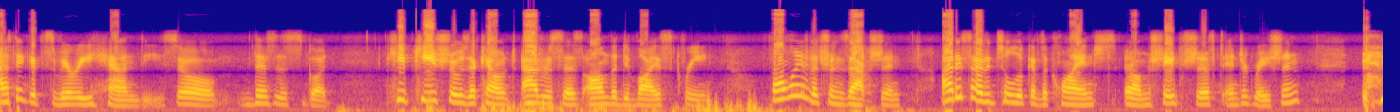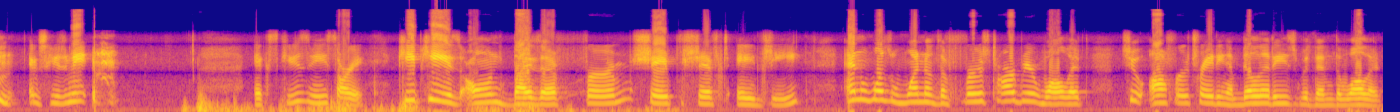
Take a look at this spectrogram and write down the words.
I think it's very handy. So this is good. KeepKey shows account addresses on the device screen. Following the transaction, I decided to look at the client's um, Shapeshift integration. Excuse me. Excuse me, sorry. KeepKey is owned by the firm Shapeshift AG and was one of the first hardware wallets to offer trading abilities within the wallet.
